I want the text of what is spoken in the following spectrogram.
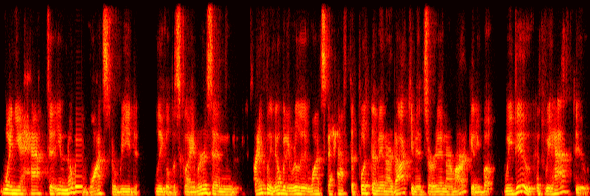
when you have to, you know, nobody wants to read legal disclaimers. And frankly, nobody really wants to have to put them in our documents or in our marketing, but we do because we have to.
